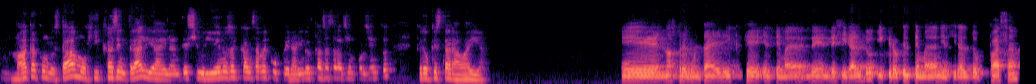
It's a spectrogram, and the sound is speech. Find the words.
Maca como está, Mojica central y adelante si Uribe no se alcanza a recuperar y no alcanza a estar al 100%, creo que estará Bahía. Eh, nos pregunta Eric que el tema de, Giraldo y creo que el tema de Daniel Giraldo pasa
